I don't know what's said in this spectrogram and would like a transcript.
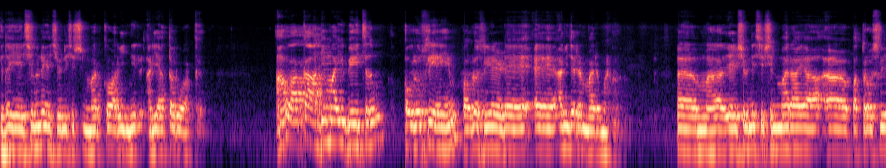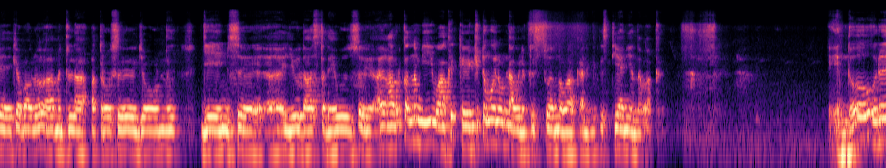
ഇത് യേശുവിനോ യേശുവിന് ശിഷ്യന്മാർക്കോ അറിഞ്ഞി അറിയാത്ത ഒരു വാക്ക്. ആ വാക്ക് ആദ്യമായി ഉപയോഗിച്ചതും പൗലോസ്ലിയയും പൗലോസ്ലിയയുടെ അനുചരന്മാരുമാണ്. യേശുവിന്റെ ശിഷ്യന്മാരായ പത്രോസ് പൗലോ മറ്റുള്ള പത്രോസ് ജോൺ ജെയിംസ് യുദാസ് തദേവൂസ് അവർക്കൊന്നും ഈ വാക്ക് കേട്ടിട്ട് പോലും ഉണ്ടാവില്ല. ക്രിസ്തു എന്ന വാക്ക് അല്ലെങ്കിൽ ക്രിസ്ത്യാനി എന്ന വാക്ക്. എന്തോ ഒരു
